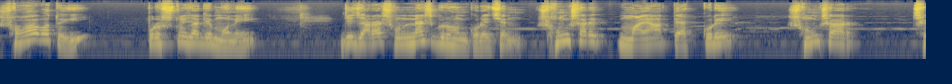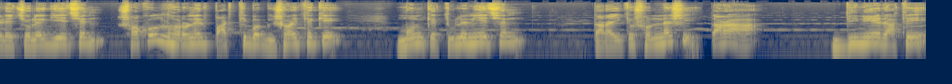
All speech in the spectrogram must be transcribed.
স্বভাবতই প্রশ্ন জাগে মনে যে যারা সন্ন্যাস গ্রহণ করেছেন, সংসারের মায়া ত্যাগ করে সংসার ছেড়ে চলে গিয়েছেন, সকল ধরনের পার্থিব বিষয় থেকে মনকে তুলে নিয়েছেন, তারাই তো সন্ন্যাসী। তারা দিনে রাতে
